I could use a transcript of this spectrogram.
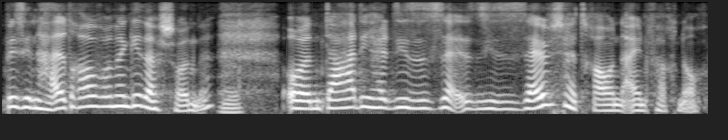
bisschen Halt drauf und dann geht das schon, ne? Und da hatte ich halt dieses, dieses Selbstvertrauen einfach noch.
